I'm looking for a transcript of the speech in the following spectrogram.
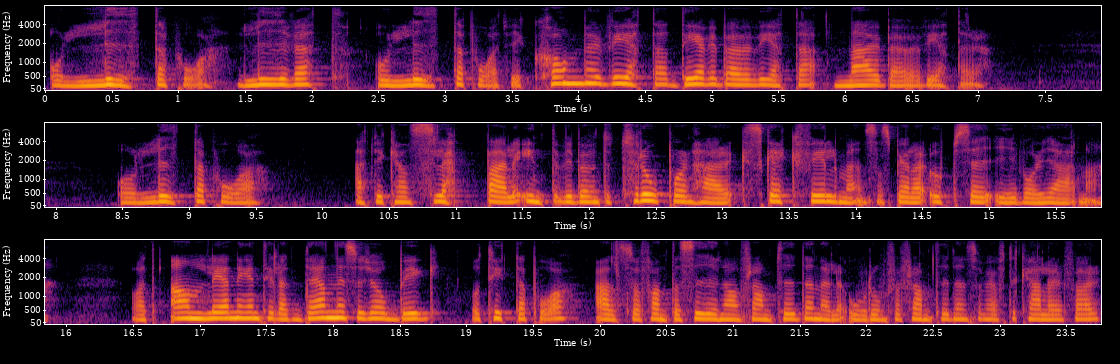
och lita på livet och lita på att vi kommer veta det vi behöver veta när vi behöver veta det. Och lita på att vi kan släppa, eller inte, vi behöver inte tro på den här skräckfilmen som spelar upp sig i vår hjärna. Och att anledningen till att den är så jobbig att titta på, alltså fantasierna om framtiden eller oron för framtiden som vi ofta kallar det för.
